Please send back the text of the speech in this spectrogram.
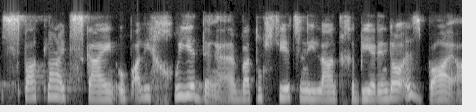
spotlight skyn op al die goeie dinge wat nog steeds in die land gebeur en daar is baie.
